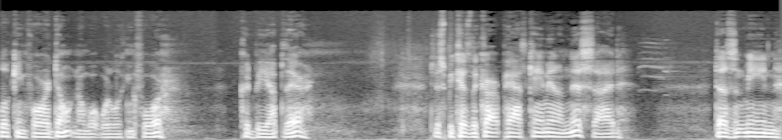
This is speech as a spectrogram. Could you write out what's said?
looking for, I don't know what we're looking for, could be up there. Just because the cart path came in on this side doesn't mean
